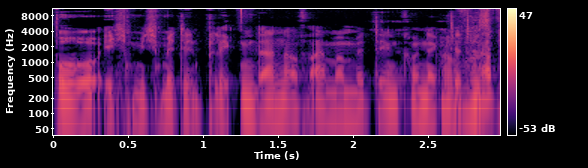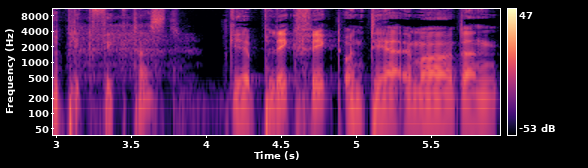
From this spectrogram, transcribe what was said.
wo ich mich mit den Blicken dann auf einmal mit denen connected Wo du habe. geblickfickt hast. Geblickfickt und der immer dann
